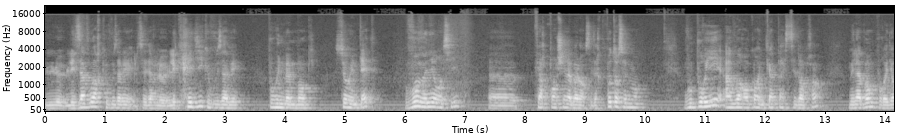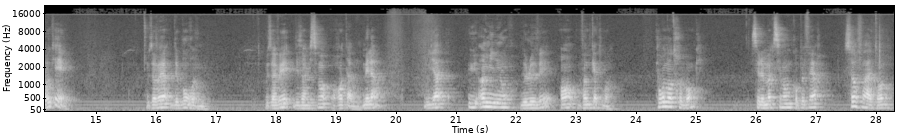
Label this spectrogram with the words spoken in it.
les avoirs que vous avez, c'est-à-dire les crédits que vous avez pour une même banque sur une tête, vont venir aussi euh, faire pencher la balance. C'est-à-dire que potentiellement, vous pourriez avoir encore une capacité d'emprunt, mais la banque pourrait dire, OK, vous avez de bons revenus. Vous avez des investissements rentables. Mais là, il y a eu 1 million de levées en 24 mois. Pour notre banque, c'est le maximum qu'on peut faire, sauf à attendre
